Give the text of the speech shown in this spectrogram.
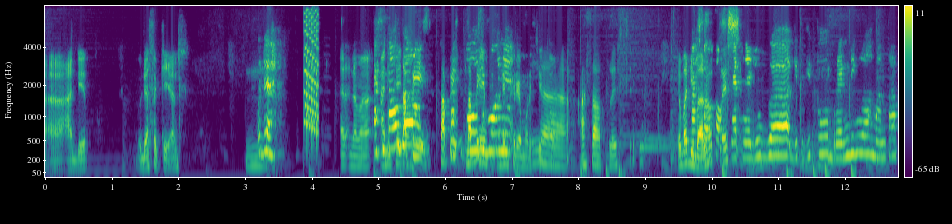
eh, Adit udah sekian Hmm. Udah, Eh, nama Adit tahu Cek- dong. Tapi tapi Kasih tahu tapi semuanya. Surya Murcito. Coba please. sosmednya juga, gitu-gitu. Branding lah, mantap.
